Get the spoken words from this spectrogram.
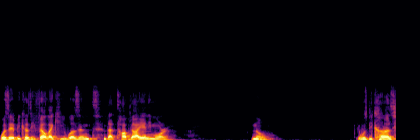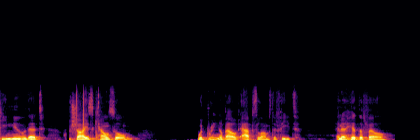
Was it because he felt like he wasn't that top guy anymore? No. It was because he knew that Hushai's counsel would bring about Absalom's defeat. And Ahithophel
